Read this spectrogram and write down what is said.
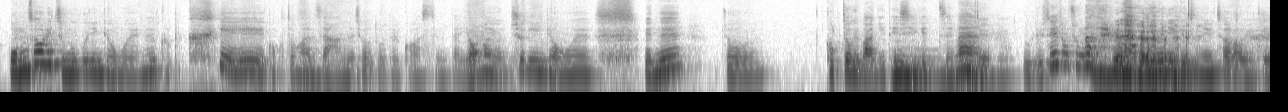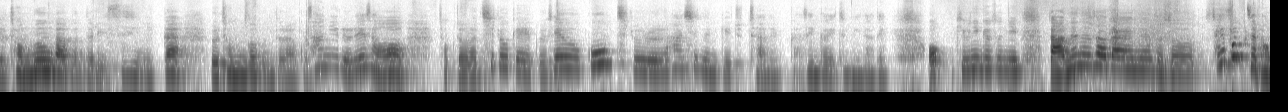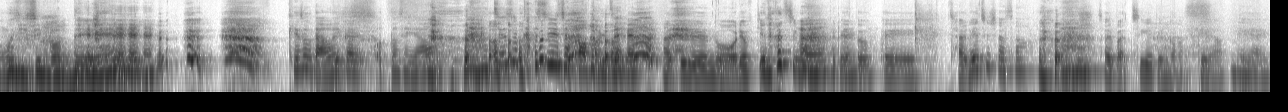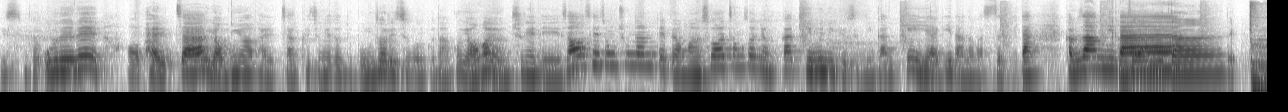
몸서리 증후군인 경우에는 그렇게 크게 걱정하지 음. 않으셔도 될 것 같습니다. 영화 연축인 경우에는 좀 걱정이 많이 되시겠지만 음, 네네. 여기 세종 충남대병원 김은희 교수님처럼 이제 전문가분들이 있으시니까 이 전문가분들하고 상의를 해서 적절한 치료 계획을 세우고 치료를 하시는 게 좋지 않을까 생각이 듭니다. 네. 어, 김은희 교수님, 나는 의사다에는 벌써 세 번째 방문이신 건데. 계속 나오니까 어떠세요? 친숙하시죠, 이제? 아직은 뭐 어렵긴 하지만 네. 그래도 예, 잘 해주셔서 잘 마치게 된 것 같아요. 네, 알겠습니다. 오늘은 어, 발작, 영유아 발작, 그 중에서도 몸서리 증후군하고 영아 연충에 대해서 세종 충남대병원 소아청소년과 김은희 교수님과 함께 이야기 나눠봤습니다. 감사합니다. 감사합니다. 네.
